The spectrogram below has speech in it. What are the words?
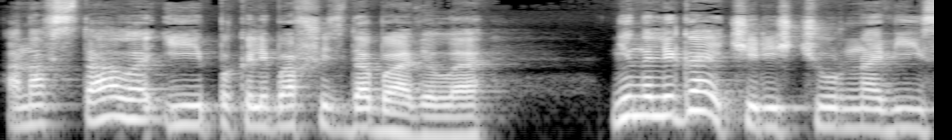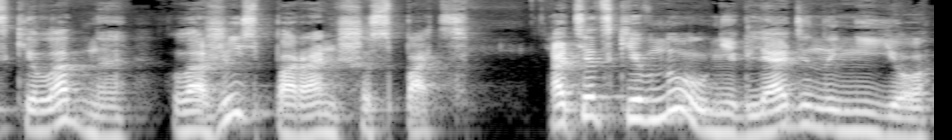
Она встала и, поколебавшись, добавила. «Не налегай чересчур на виски, ладно? Ложись пораньше спать». Отец кивнул, не глядя на нее.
